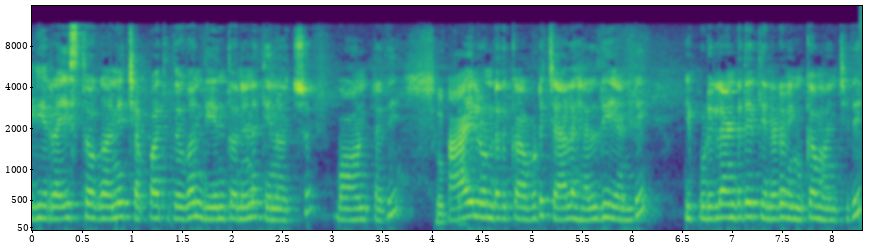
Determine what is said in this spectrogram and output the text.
ఇది రైస్తో కానీ చపాతీతో కానీ దేనితోనైనా తినొచ్చు. బాగుంటుంది. ఆయిల్ ఉండదు కాబట్టి చాలా హెల్దీ అండి. ఇప్పుడు ఇలాంటిదే తినడం ఇంకా మంచిది.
